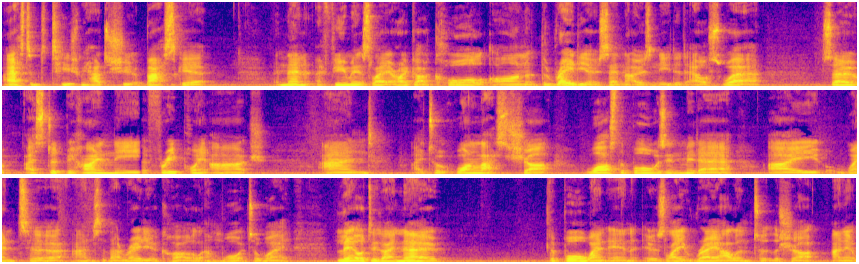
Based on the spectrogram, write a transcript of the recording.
I asked him to teach me how to shoot a basket, and then a few minutes later I got a call on the radio saying that I was needed elsewhere. So I stood behind the, the three-point arch and I took one last shot. Whilst the ball was in midair, I went to answer that radio call and walked away. Little did I know, the ball went in. It was like Ray Allen took the shot and it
